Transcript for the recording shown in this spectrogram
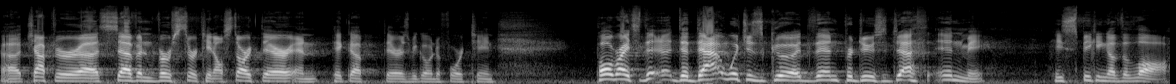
Uh, chapter uh, 7, verse 13. I'll start there and pick up there as we go into 14. Paul writes, Did that which is good then produce death in me? He's speaking of the law.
